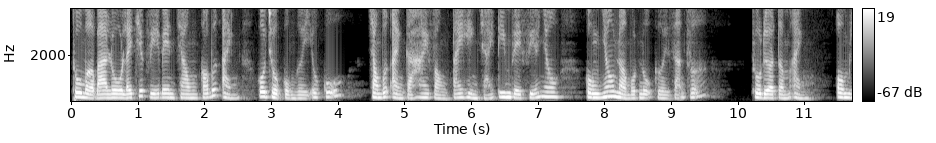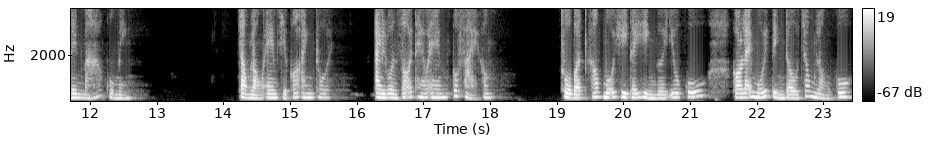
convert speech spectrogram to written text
Thu mở ba lô lấy chiếc ví bên trong có bức ảnh cô chụp cùng người yêu cũ. Trong bức ảnh cả hai vòng tay hình trái tim về phía nhau, cùng nhau nở một nụ cười rạng rỡ. Thu đưa tấm ảnh, ôm lên má của mình. Trong lòng em chỉ có anh thôi. Anh luôn dõi theo em, có phải không? Thu bật khóc mỗi khi thấy hình người yêu cũ, có lẽ mối tình đầu trong lòng cô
